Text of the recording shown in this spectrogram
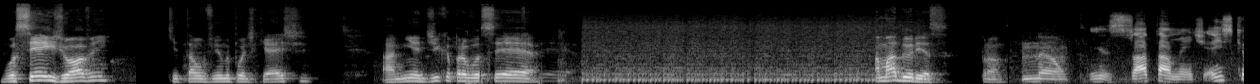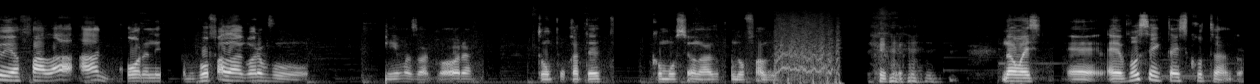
Você aí, jovem, que está ouvindo o podcast, a minha dica para você é. Amadureça. Pronto. Não. Exatamente. É isso que eu ia falar agora. né? Vou falar agora, eu vou. Agora. Tô um pouco até emocionado quando eu falo. Não, mas é, é você que tá escutando.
